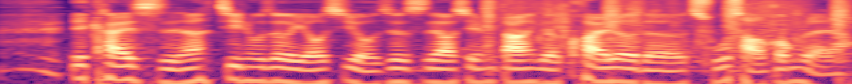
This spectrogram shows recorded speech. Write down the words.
一开始呢进入这个游戏，我就是要先当一个快乐的除草工人啊。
